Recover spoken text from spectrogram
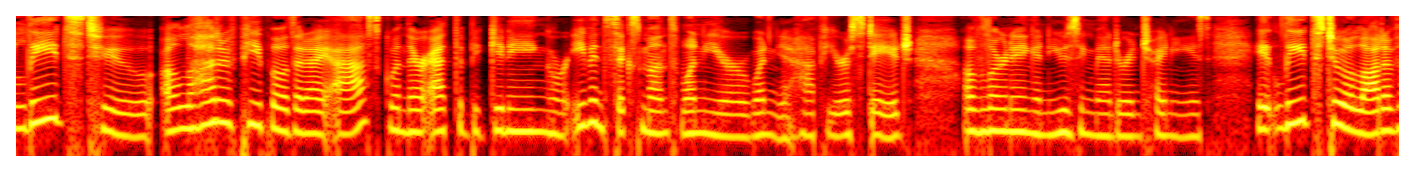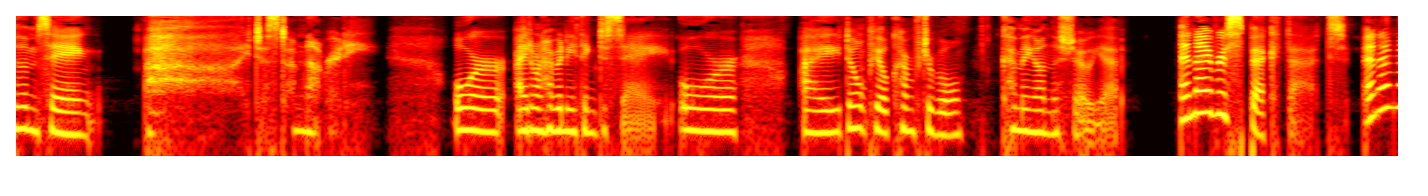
leads to a lot of people that I ask when they're at the beginning or even six months, one year, one and a half year stage of learning and using Mandarin Chinese. It leads to a lot of them saying, ah, I just, I'm not ready. Or I don't have anything to say. Or I don't feel comfortable coming on the show yet. And I respect that. And I'm,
